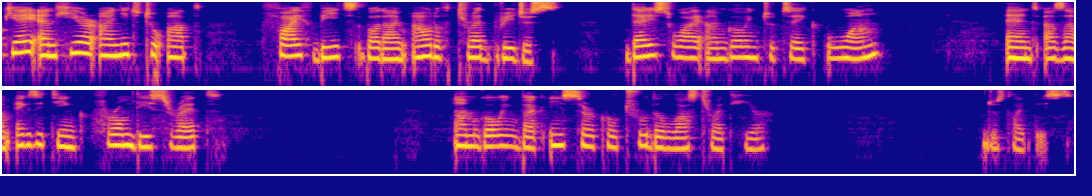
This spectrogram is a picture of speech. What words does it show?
okay and here I need to add 5 beads but I'm out of thread bridges. That is why I'm going to take one. And as I'm exiting from this thread I'm going back in circle through the last thread here. Just like this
